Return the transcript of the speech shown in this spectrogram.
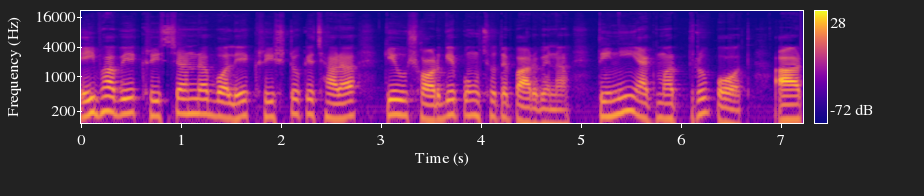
এইভাবে খ্রিস্টানরা বলে, খ্রিস্টকে ছাড়া কেউ স্বর্গে পৌঁছতে পারবে না। তিনিই একমাত্র পথ। আর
